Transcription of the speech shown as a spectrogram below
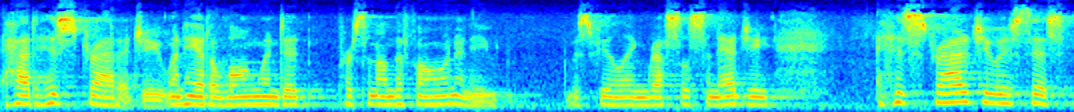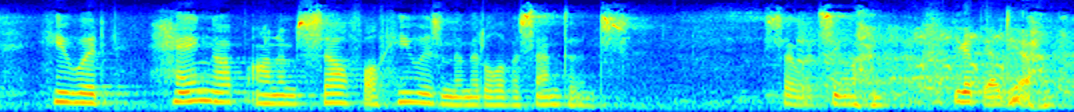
had his strategy when he had a long winded person on the phone and he was feeling restless and edgy. His strategy was this he would hang up on himself while he was in the middle of a sentence. So it seemed like you get the idea.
